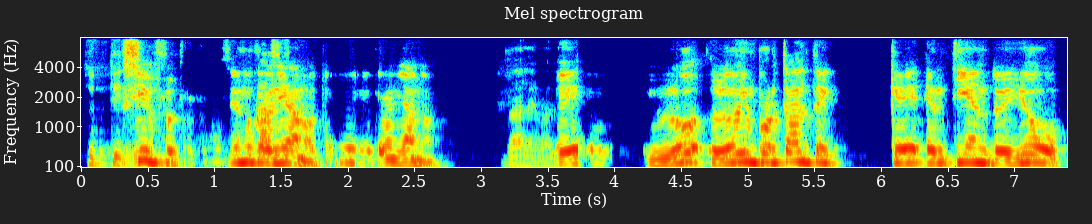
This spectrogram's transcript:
Sin subtítulos, en ucraniano, ah, todo en ucraniano. Vale, vale. Lo, lo, importante que entiendo yo,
